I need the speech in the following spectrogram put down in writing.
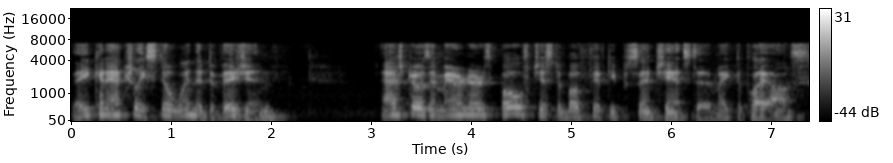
They can actually still win the division. Astros and Mariners both just above 50% chance to make the playoffs.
